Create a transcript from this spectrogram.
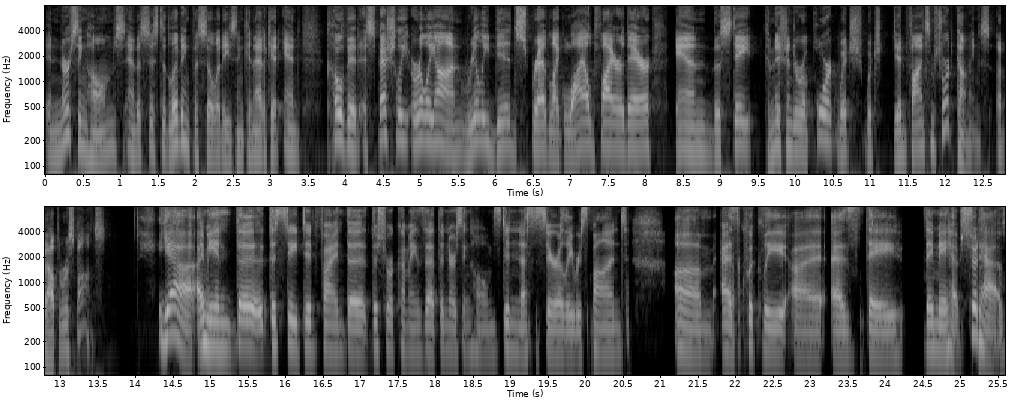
in nursing homes and assisted living facilities in Connecticut. And COVID, especially early on, really did spread like wildfire there. And the state commissioned a report which which did find some shortcomings about the response. Yeah, I mean the the state did find the the shortcomings that the nursing homes didn't necessarily respond um, as quickly uh, as they they may have should have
